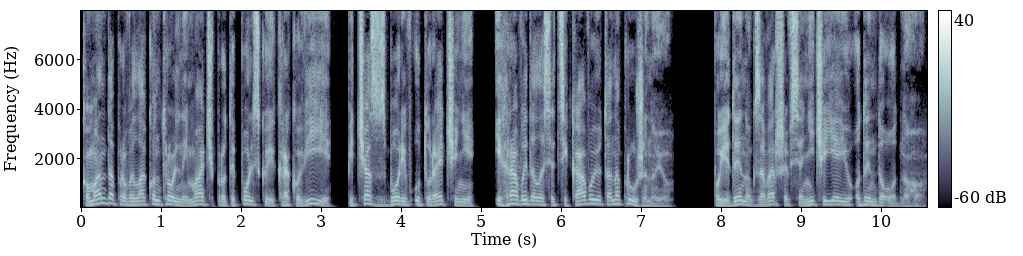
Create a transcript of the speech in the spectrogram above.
Команда провела контрольний матч проти польської Краковії під час зборів у Туреччині, і гра видалася цікавою та напруженою. Поєдинок завершився нічиєю один до одного.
